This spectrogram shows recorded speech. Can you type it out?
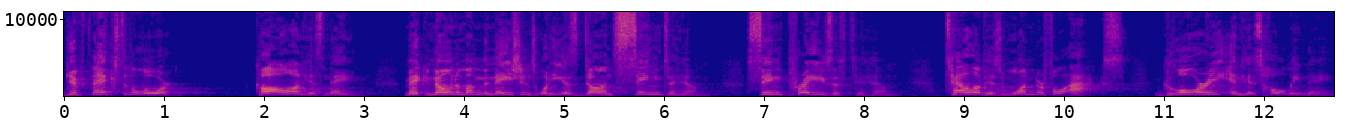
Give thanks to the Lord Call on his name. Make known among the nations what he has done. Sing to him. Sing praises to him. Tell of his wonderful acts. Glory in his holy name.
